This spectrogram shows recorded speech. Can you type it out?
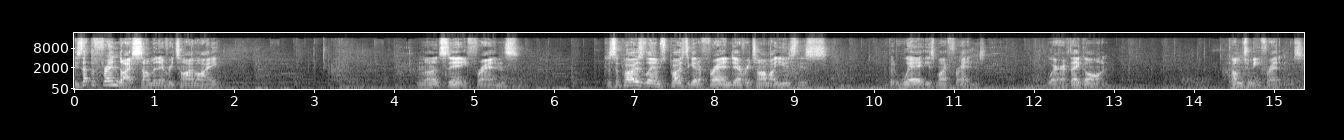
Is that the friend I summon every time I... I don't see any friends. Because supposedly I'm supposed to get a friend every time I use this. But where is my friend? Where have they gone? Come to me, friends.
